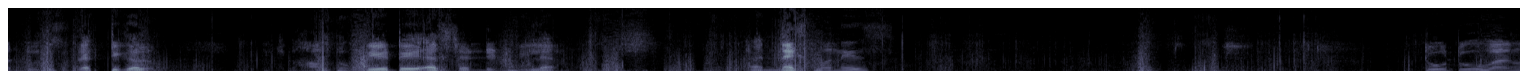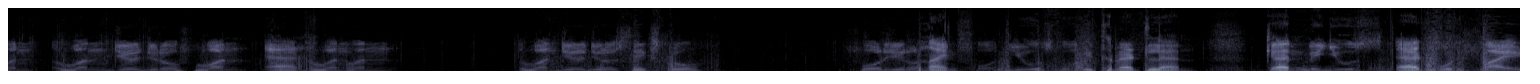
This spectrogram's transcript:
uh, do this practical how to create a extended VLAN. And next one is 2211101 and 111006 to 4094 used for Ethernet LAN can be used add modify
